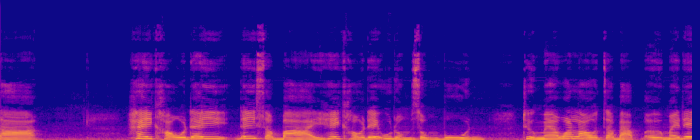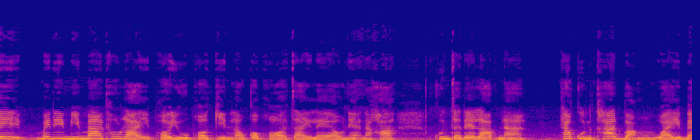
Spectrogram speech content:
จะให้เขาได้ได้สบาย ให้เขาได้อุดมสมบูรณ์ ถึงแม้ว่าเราจะแบบเออไม่ได้ไม่ได้มีมากเท่าไหร่ พออยู่พอกินเราก็พอใจแล้วเนี่ยนะคะ คุณจะได้รับนะ ถ้าคุณคาดหวังไว้แบ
